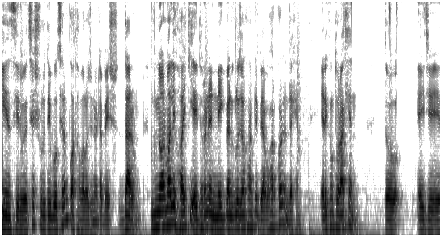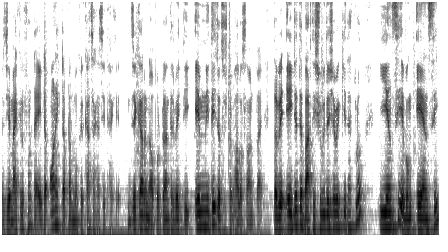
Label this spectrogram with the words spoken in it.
ইএনসি রয়েছে, শুরুতেই বলছিলাম, কথা বলার জন্য এটা বেশ দারুণ। নর্মালি হয় কি, এই ধরনের নেক ব্যান্ডগুলো যখন আপনি ব্যবহার করেন, দেখেন, এরকম তো রাখেন, তো এই যে, এর যে মাইক্রোফোনটা এটা অনেকটা আপনার মুখের কাছাকাছি থাকে। যে কারণে অপর প্রান্তের ব্যক্তি এমনিতেই যথেষ্ট ভালো সাউন্ড পায়। তবে এইটাতে বাড়তি সুবিধা হিসেবে কী থাকল? ইএনসি এবং এএনসি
